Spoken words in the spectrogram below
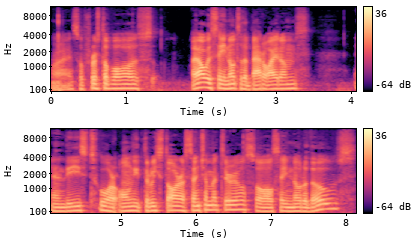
Alright, so first of all, I always say no to the battle items. And these two are only three star ascension materials, so I'll say no to those.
